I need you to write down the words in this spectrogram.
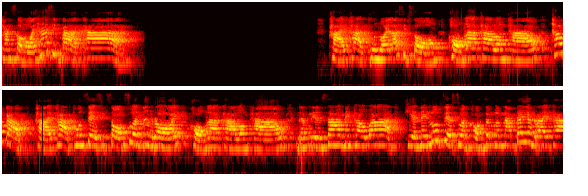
1,250 บาทค่ะ ขายขาดทุนร้อยละ 12 ของราคารองเท้า เท่ากับขายขาดทุนเศษ 12 ส่วน 100 ของราคารองเท้า นักเรียนทราบไหมคะว่า เขียนในรูปเศษส่วนของจำนวนนับได้อย่างไรคะ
